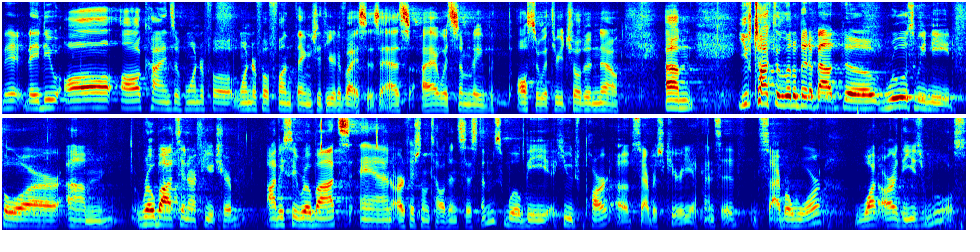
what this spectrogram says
They, they do all, all kinds of wonderful, wonderful, fun things with your devices, as I, with somebody with, also with three children, know. Um, you've talked a little bit about the rules we need for um, robots in our future. Obviously, robots and artificial intelligence systems will be a huge part of cybersecurity, offensive, and cyber war. What are these rules?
